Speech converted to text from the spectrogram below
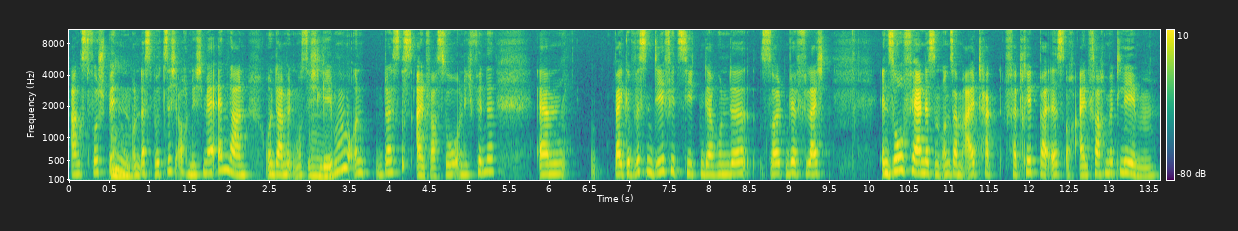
Angst vor Spinnen mhm. und das wird sich auch nicht mehr ändern. Und damit muss ich mhm. leben und das ist einfach so. Und ich finde, ähm, bei gewissen Defiziten der Hunde sollten wir vielleicht, insofern es in unserem Alltag vertretbar ist, auch einfach mit leben.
